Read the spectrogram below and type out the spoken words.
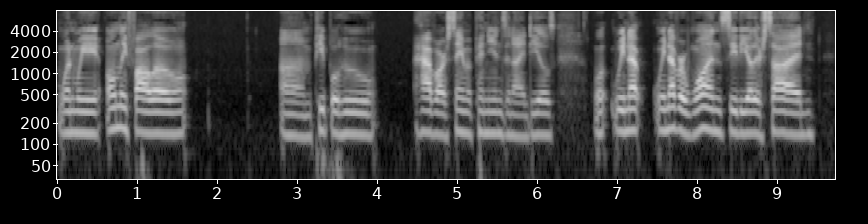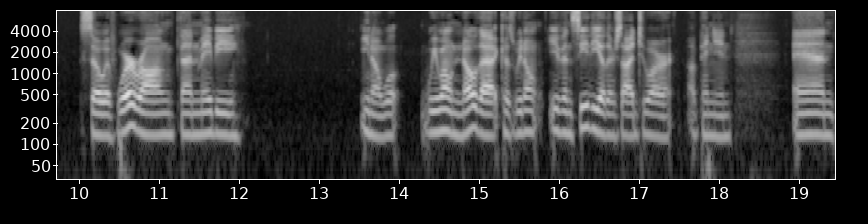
when we only follow um, people who have our same opinions and ideals, we ne- we never one see the other side. So if we're wrong, then maybe you know we'll, we won't know that because we don't even see the other side to our opinion. And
